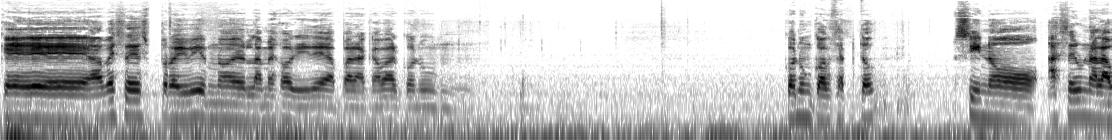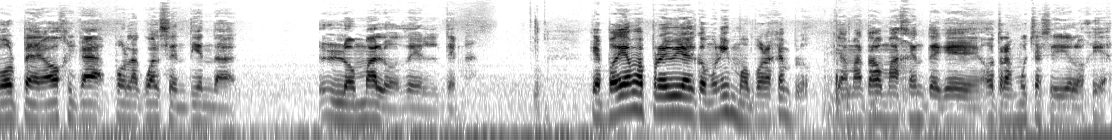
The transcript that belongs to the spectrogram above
que a veces prohibir no es la mejor idea para acabar con un con un concepto, sino hacer una labor pedagógica por la cual se entienda lo malo del tema. Que podíamos prohibir el comunismo, por ejemplo, que ha matado más gente que otras muchas ideologías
